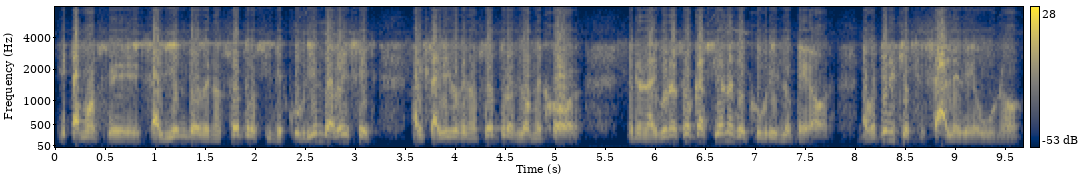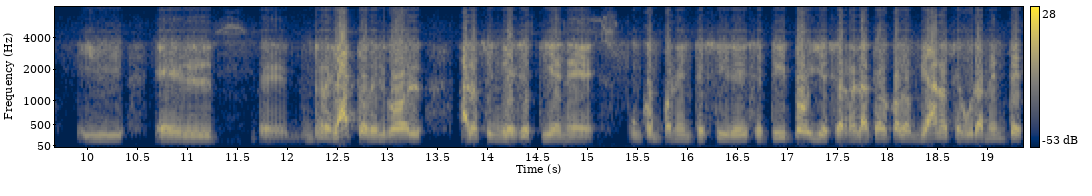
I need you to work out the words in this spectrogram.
estamos saliendo de nosotros y descubriendo a veces al salir de nosotros lo mejor, pero en algunas ocasiones descubrís lo peor. La cuestión es que se sale de uno y el relato del gol a los ingleses tiene un componente sí de ese tipo y ese relator colombiano seguramente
